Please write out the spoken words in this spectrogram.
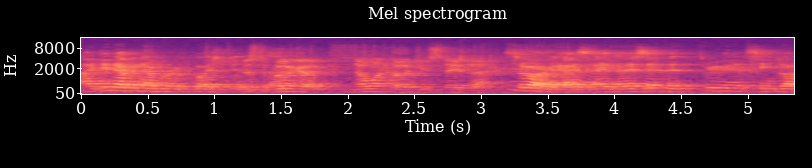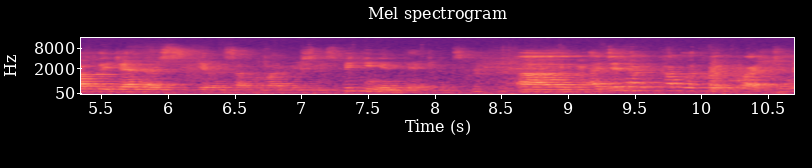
I did have a number of questions. Mr. Berger, no one heard you say that. Sorry, I, I- I said that three minutes seemed awfully generous, given some of my recent speaking engagements. Um, I did have a couple of quick questions.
